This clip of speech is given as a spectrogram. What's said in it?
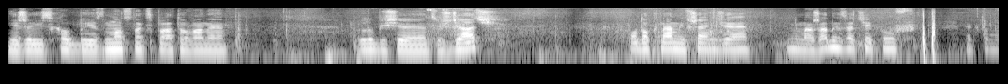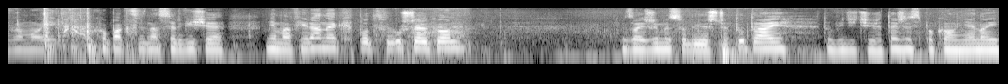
jeżeli z hobby jest mocno eksploatowane, lubi się coś dziać. Pod oknami wszędzie nie ma żadnych zacieków. Jak to mówią moi chłopacy na serwisie, nie ma firanek pod uszczelką. Zajrzymy sobie jeszcze tutaj. Tu widzicie, że też jest spokojnie. No i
